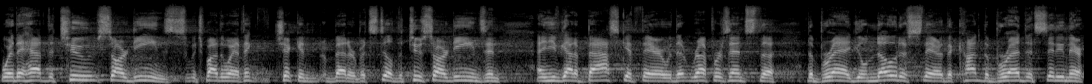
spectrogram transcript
where they have the two sardines, which, by the way, I think chicken better, but still the two sardines, and, and you've got a basket there that represents the, the bread. You'll notice there the, kind, the bread that's sitting there.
